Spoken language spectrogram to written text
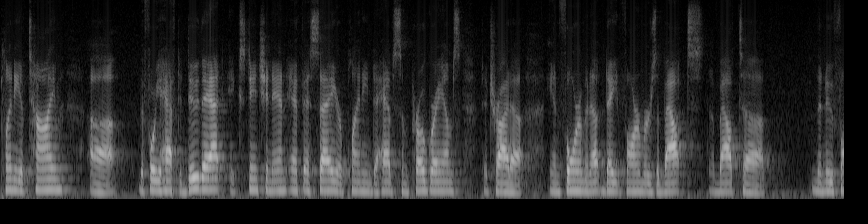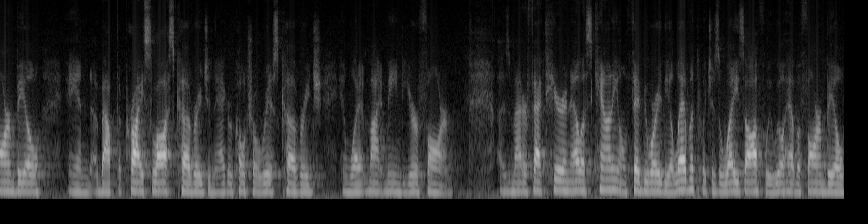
Plenty of time uh, before you have to do that. Extension and FSA are planning to have some programs to try to inform and update farmers about, about uh, the new farm bill and about the price loss coverage and the agricultural risk coverage and what it might mean to your farm. As a matter of fact, here in Ellis County on February the 11th, which is a ways off, we will have a farm bill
